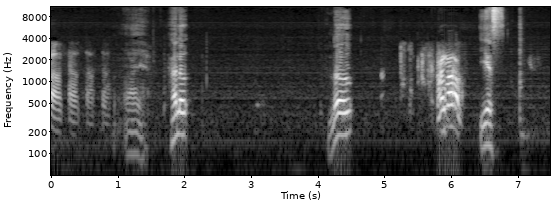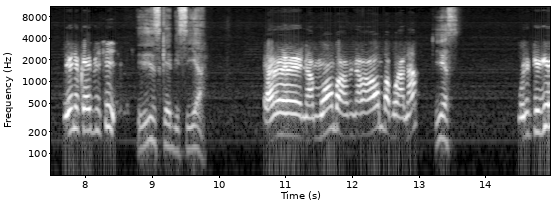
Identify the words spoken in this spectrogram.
Sawa. Haya. Hello. Hello. Hello. Yes, Hiyo ni KBC. it is KBC. Yeah. Eh, namuomba nawaomba bwana Yes. unipigie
